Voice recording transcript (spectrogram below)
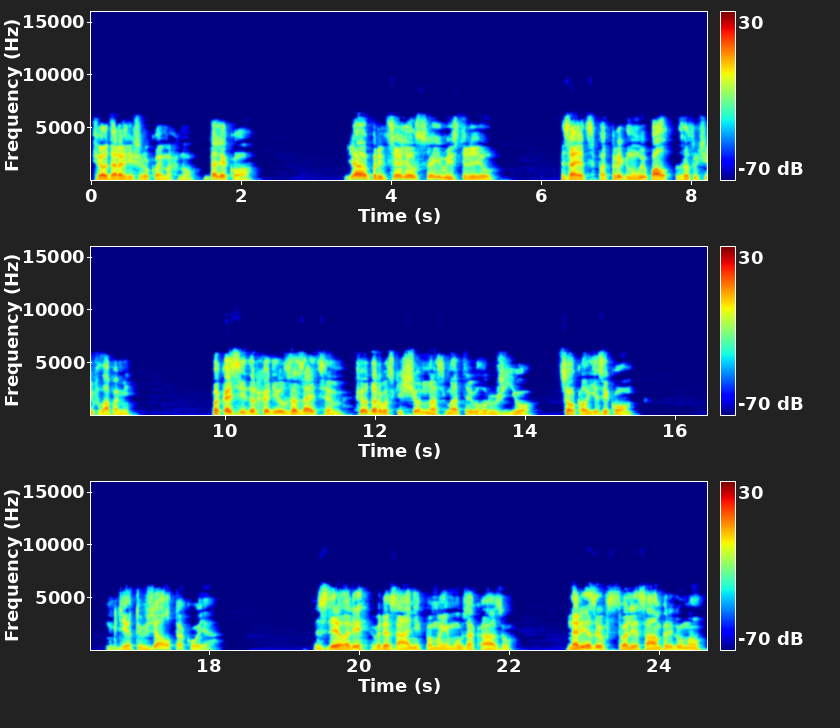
Федор лишь рукой махнул. Далеко. Я прицелился и выстрелил. Заяц подпрыгнул и упал, засучив лапами. Пока Сидор ходил за зайцем, Федор восхищенно осматривал ружье, цокал языком. — Где ты взял такое? — Сделали в Рязани по моему заказу. Нарезы в стволе сам придумал.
